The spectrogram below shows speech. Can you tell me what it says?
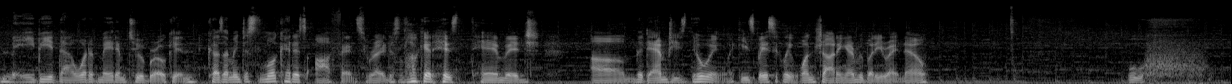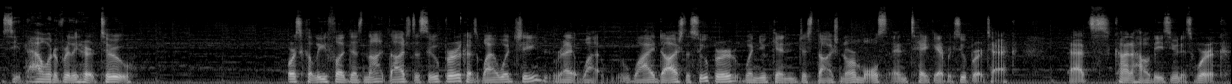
maybe that would have made him too broken. Because I mean, just look at his offense, right? Just look at his damage um, the damage he's doing. Like he's basically one-shotting everybody right now. Ooh. See, that would have really hurt too. Of course, Caulifla does not dodge the super, because why would she, right? Why, why dodge the super when you can just dodge normals and take every super attack? That's kind of how these units work.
